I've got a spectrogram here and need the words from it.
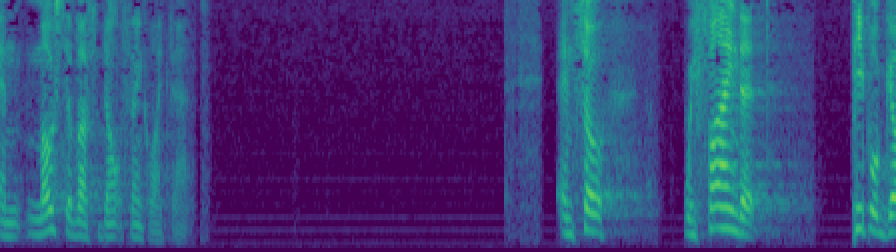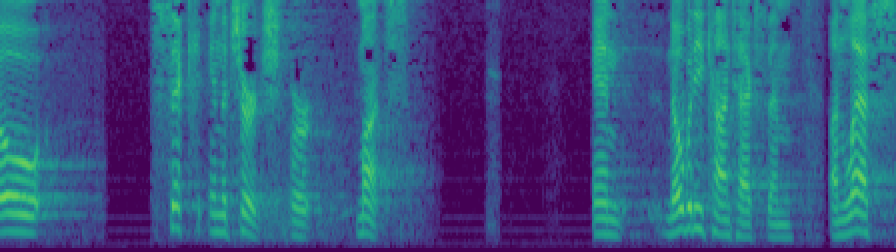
And most of us don't think like that. And so we find that people go sick in the church for months and nobody contacts them unless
